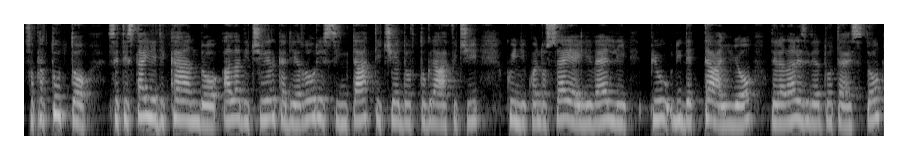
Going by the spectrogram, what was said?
Soprattutto se ti stai dedicando alla ricerca di errori sintattici ed ortografici, quindi quando sei ai livelli più di dettaglio dell'analisi del tuo testo,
